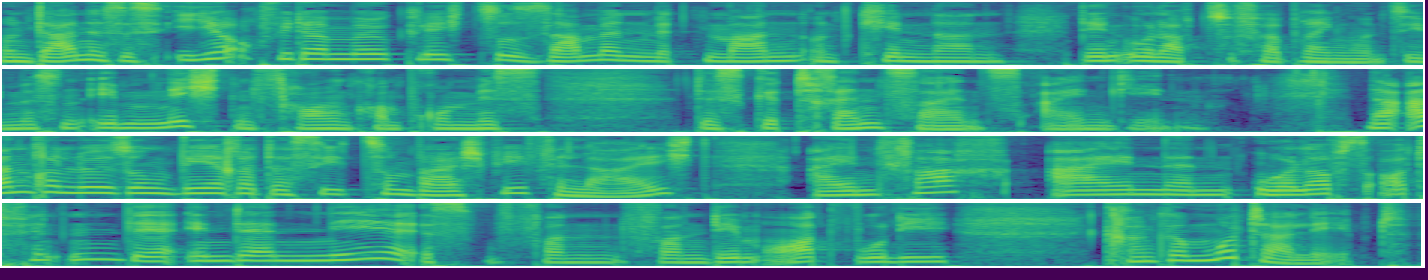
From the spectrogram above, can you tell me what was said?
Und dann ist es ihr auch wieder möglich, zusammen mit Mann und Kindern den Urlaub zu verbringen und sie müssen eben nicht einen Frauenkompromiss des Getrenntseins eingehen. Eine andere Lösung wäre, dass Sie zum Beispiel vielleicht einfach einen Urlaubsort finden, der in der Nähe ist von, von dem Ort, wo die kranke Mutter lebt,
